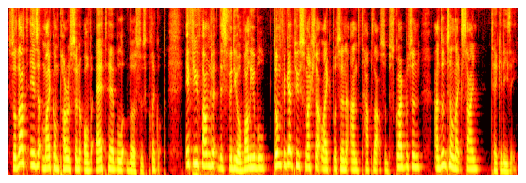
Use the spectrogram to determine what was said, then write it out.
So that is my comparison of Airtable versus ClickUp. If you found this video valuable, don't forget to smash that like button and tap that subscribe button, and until next time, take it easy.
